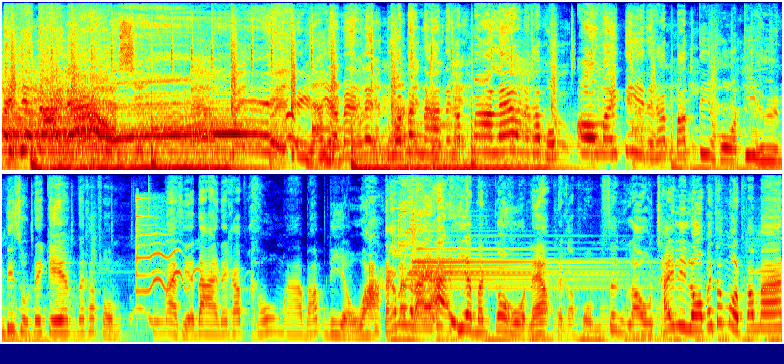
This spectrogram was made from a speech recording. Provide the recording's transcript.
ไอ้เหี้ยได้แล้วไอ้เหี้ยแม่งเล่นตัวตั้งนานนะครับมาแล้วนะครับผมเออไมตี้นะครับบัฟที่โหดที่หืนที่สุดในเกมนะครับผมน่าเสียดายนะครับเขามาบัฟเดี่ยวว่ะแต่ก็ไม่เป็นไรฮะไอ้เหี้ยมันก็โหดแล้วนะครับผมซึ่งเราใช้รีโลไปทั้งหมดประมาณ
